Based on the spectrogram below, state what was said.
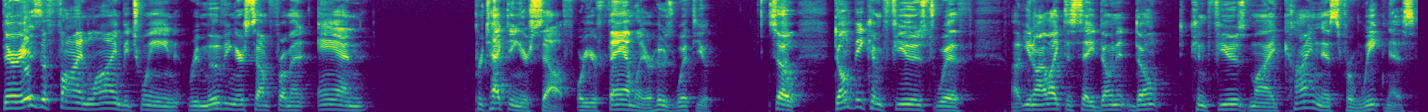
There is a fine line between removing yourself from it and protecting yourself or your family or who's with you. So don't be confused with, uh, you know, I like to say, don't don't confuse my kindness for weakness.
